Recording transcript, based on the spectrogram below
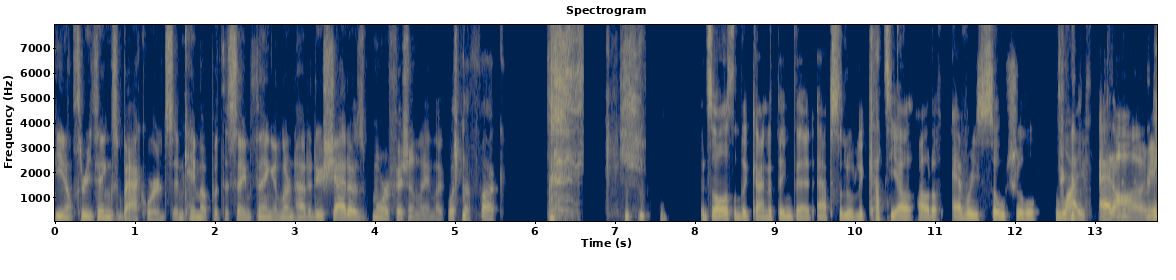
you know, three things backwards and came up with the same thing and learned how to do shadows more efficiently. And like, what the fuck? it's also the kind of thing that absolutely cuts you out, out of every social life at all. I mean,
